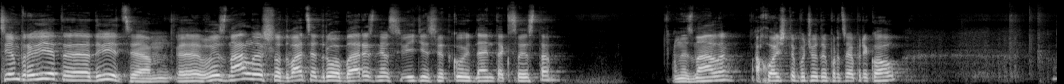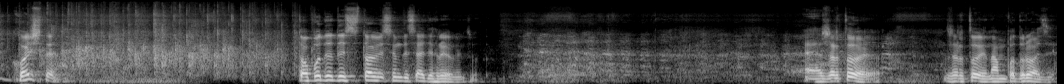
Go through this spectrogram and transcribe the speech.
Всім привіт! Е, Дивіться, е, ви знали, що 22 березня в світі святкують День таксиста? Не знали? А хочете почути про це прикол? Хочете? То буде десь 180 гривень. тут. Е, жартую. Жартую, нам по дорозі.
